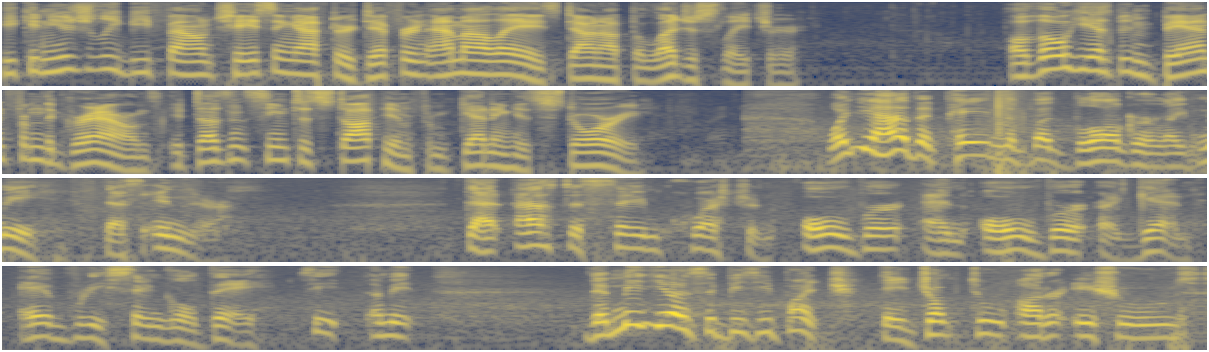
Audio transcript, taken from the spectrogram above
He can usually be found chasing after different MLAs down at the legislature. Although he has been banned from the grounds, it doesn't seem to stop him from getting his story. When you have a pain in the butt blogger like me that's in there, that asks the same question over and over again every single day. See, I mean, the media is a busy bunch. They jump to other issues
